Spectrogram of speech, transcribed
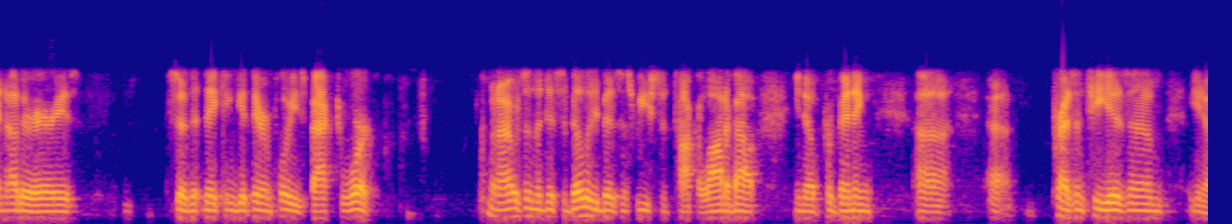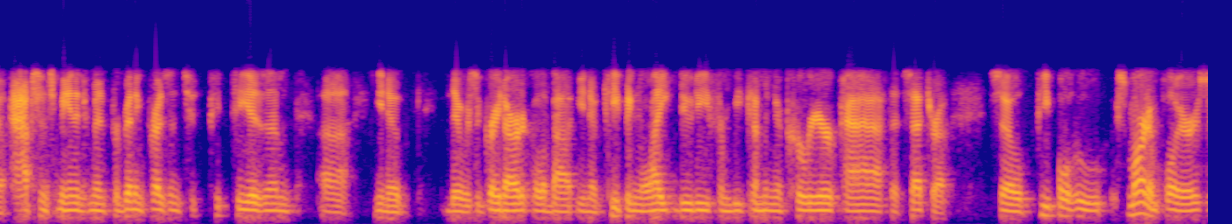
and other areas so that they can get their employees back to work. When I was in the disability business, we used to talk a lot about, you know, preventing uh, uh, presenteeism, you know, absence management, preventing presenteeism. Uh, you know, there was a great article about, you know, keeping light duty from becoming a career path, et cetera. So people who smart employers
